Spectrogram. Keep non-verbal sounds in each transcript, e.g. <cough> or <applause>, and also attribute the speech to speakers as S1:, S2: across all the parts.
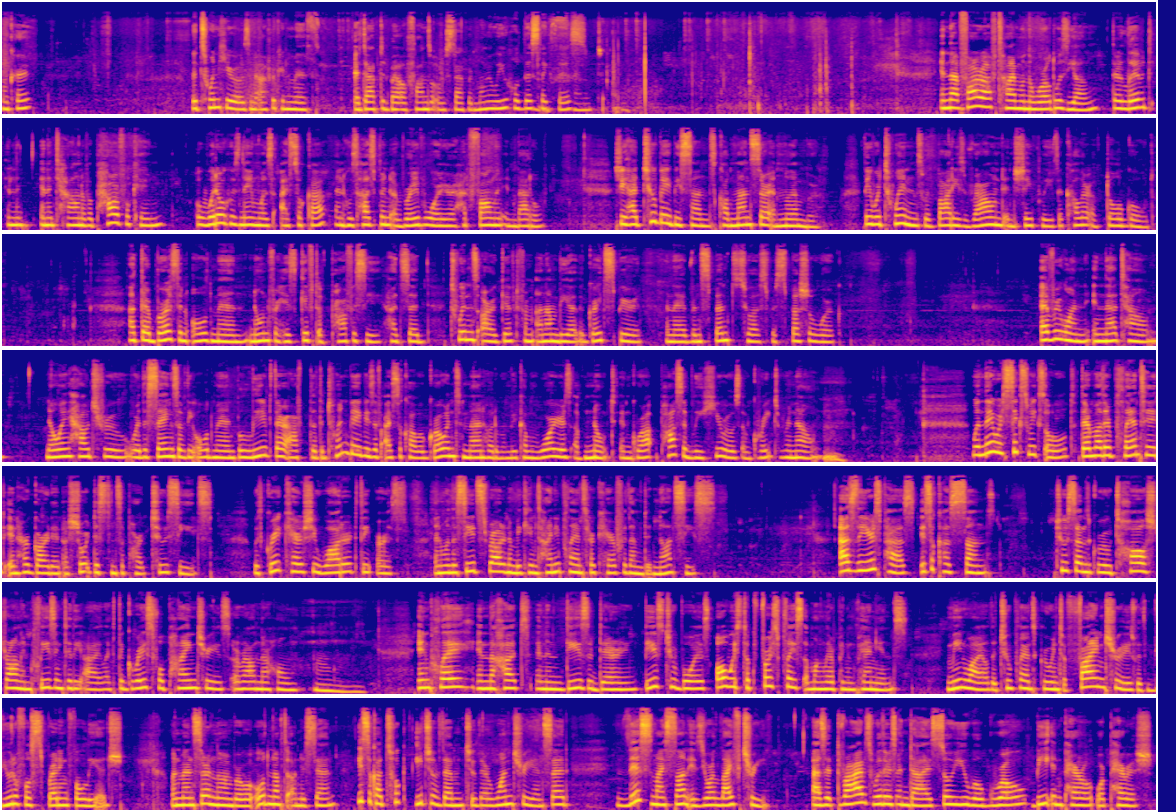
S1: Okay? The twin heroes in African myth, adapted by Alphonso O. Stafford. Mommy, will you hold this like this? In that far off time when the world was young, there lived in, the, in a town of a powerful king a widow whose name was Isoka and whose husband, a brave warrior, had fallen in battle. She had two baby sons called Mansur and Luember. They were twins with bodies round and shapely, the color of dull gold. At their birth, an old man, known for his gift of prophecy, had said, Twins are a gift from Anambia, the Great Spirit, and they have been spent to us for special work. Everyone in that town, knowing how true were the sayings of the old man, believed thereafter that the twin babies of Isoka would grow into manhood and become warriors of note and possibly heroes of great renown.
S2: Mm.
S1: When they were six weeks old, their mother planted in her garden a short distance apart two seeds. With great care, she watered the earth, and when the seeds sprouted and became tiny plants, her care for them did not cease. As the years passed, Isoka's sons, two sons grew tall, strong, and pleasing to the eye, like the graceful pine trees around their home.
S2: Mm.
S1: In play, in the hut, and in deeds of daring, these two boys always took first place among their companions. Meanwhile, the two plants grew into fine trees with beautiful spreading foliage. When Mansur and Lumber were old enough to understand, Isoka took each of them to their one tree and said, This, my son, is your life tree. As it thrives, withers, and dies, so you will grow, be in peril, or perish.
